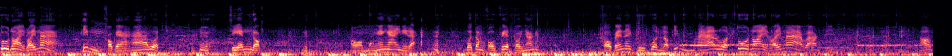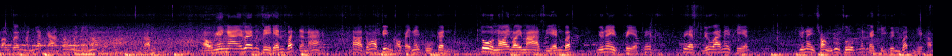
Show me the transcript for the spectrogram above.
ตู้น้อยร้อยมาพิมพ์เข้าไปหารวด เสียนดอก เอามองง่ายๆนี่แหละบ่ต้องเข้าเฟซเขายังเข้าไปในกูเกิลเราพิมพ์หารวดตู้น้อยร้อยมาวางสิเอาบางเบิ่งบรรยากาศต้องมานีเนาะครับ เอาง่ายๆเลยมันสิเห็นเบิดนะนะถ้าต้องเอาพิมพ์เข้าไปในกูเกิลตู้น้อยร้อยมาสิเห็นเบิดอยู่ในเฟซในเฟซหรือว่าในเพจอยู่ในช่อง YouTube มันก็ทีขึ้นเบัดนี่ครับ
